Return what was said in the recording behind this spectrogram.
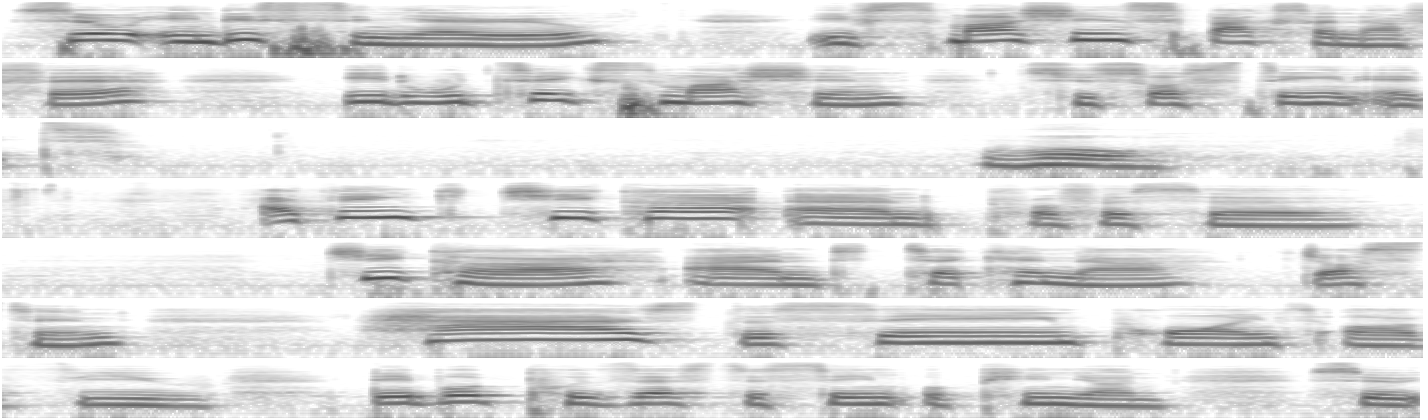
So, in this scenario, if smashing sparks an affair, it would take smashing to sustain it. Whoa. I think Chika and Professor Chika and Tekena Justin has the same point of view. They both possess the same opinion. So,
